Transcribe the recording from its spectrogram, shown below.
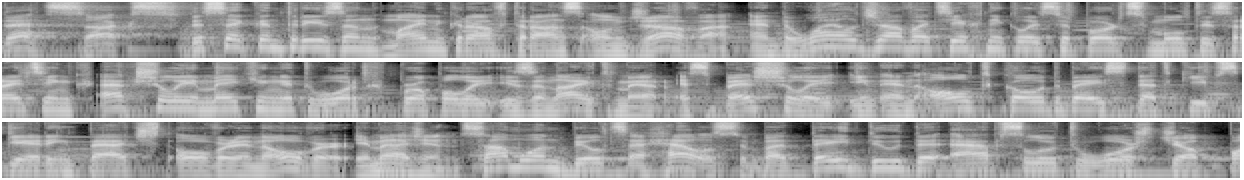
that sucks. The second reason, Minecraft runs on Java, and while Java technically supports multi-threading, actually making it work properly is a nightmare, especially in an old code base that keeps getting patched over and over. Imagine, someone builds a house, but they do the absolute worst job possible.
